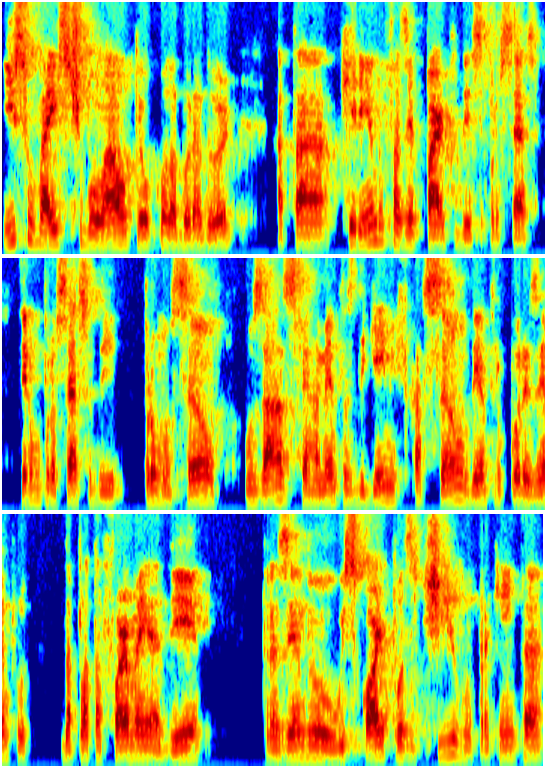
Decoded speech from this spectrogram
isso vai estimular o teu colaborador a estar tá querendo fazer parte desse processo, ter um processo de promoção, usar as ferramentas de gamificação dentro, por exemplo, da plataforma EAD, trazendo o score positivo para quem está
